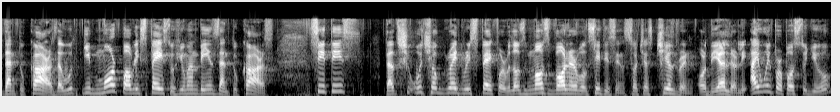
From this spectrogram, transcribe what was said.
than to cars, that would give more public space to human beings than to cars. Cities that sh would show great respect for those most vulnerable citizens, such as children or the elderly. I will propose to you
